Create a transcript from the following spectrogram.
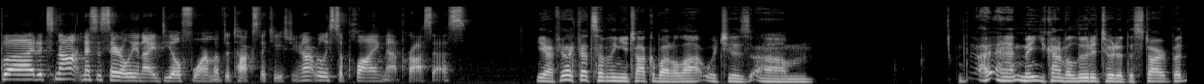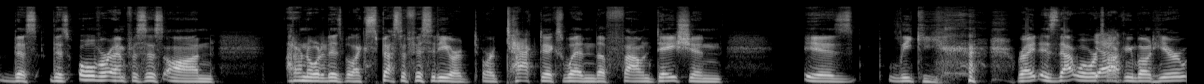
but it's not necessarily an ideal form of detoxification. You're not really supplying that process. Yeah, I feel like that's something you talk about a lot, which is, um, and I mean, you kind of alluded to it at the start, but this this overemphasis on, I don't know what it is, but like specificity or or tactics when the foundation is leaky, right? Is that what we're yeah. talking about here,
